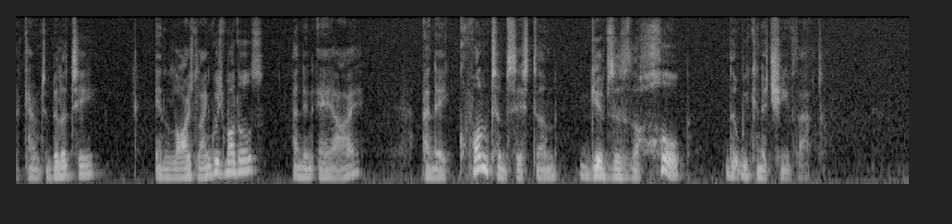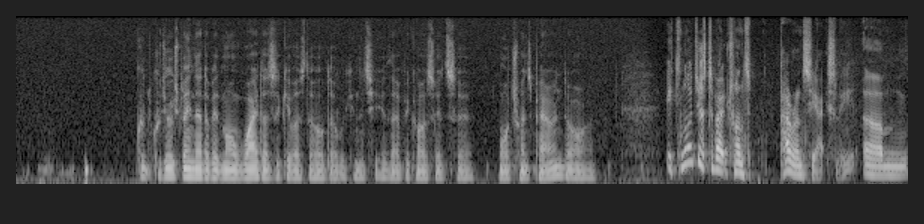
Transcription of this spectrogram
accountability in large language models and in AI, and a quantum system gives us the hope that we can achieve that. Could, could you explain that a bit more? Why does it give us the hope that we can achieve that? Because it's uh, more transparent, or it's not just about transparency. Actually, um,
